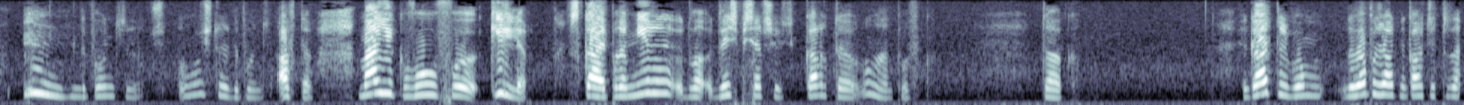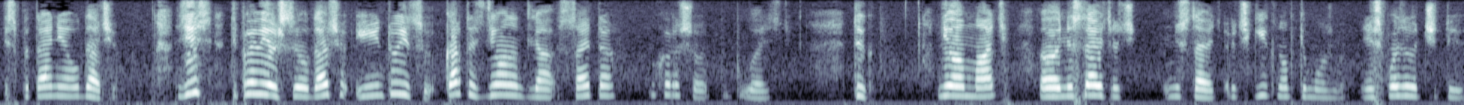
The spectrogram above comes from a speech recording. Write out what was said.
дополнительно. Ну что это дополнительно? Автор. Магик Вулф Киллер. Скай про мир 256. Карта, ну ладно, пофиг. Так. Играть любом... Добро пожаловать на карте испытания удачи. Здесь ты проверишь свою удачу и интуицию. Карта сделана для сайта. Ну хорошо, популярность. Тык. Не ломать, э, не ставить рыч... не ставить рычаги и кнопки можно. Не использовать читы,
